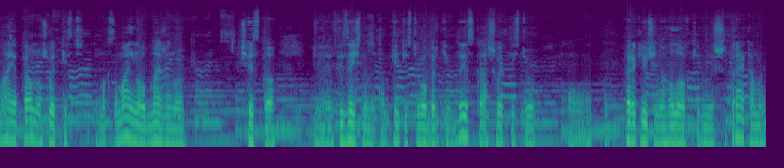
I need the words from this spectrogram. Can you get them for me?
має певну швидкість, максимально обмежену чисто е, фізичними там, кількістю обертів диска, швидкістю переключення головки між треками.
